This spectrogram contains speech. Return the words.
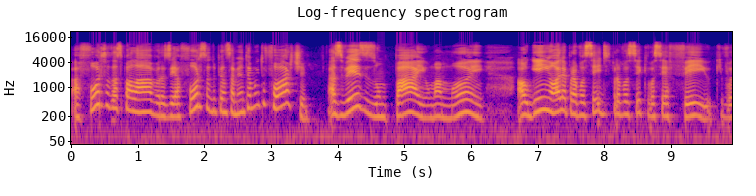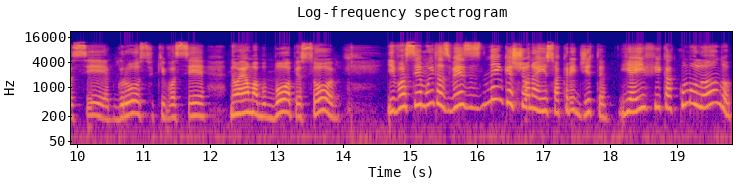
a força das palavras e a força do pensamento é muito forte. Às vezes um pai, uma mãe, Alguém olha para você e diz para você que você é feio, que você é grosso, que você não é uma boa pessoa. E você muitas vezes nem questiona isso, acredita. E aí fica acumulando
